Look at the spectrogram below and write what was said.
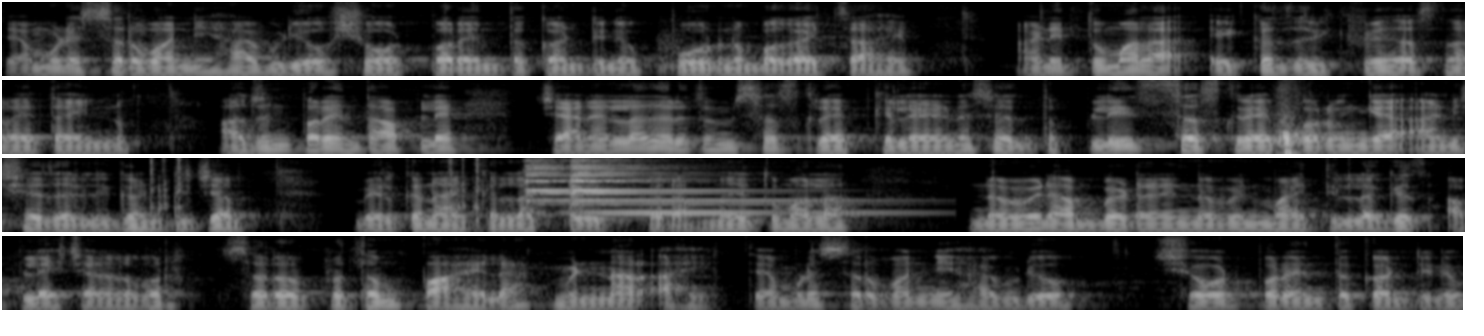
त्यामुळे सर्वांनी हा व्हिडिओ शेवटपर्यंत कंटिन्यू पूर्ण बघायचा आहे. आणि तुम्हाला एकच रिक्वेस्ट असणार आहे ताईंनो अजूनपर्यंत आपल्या चॅनलला जर तुम्ही सबस्क्राईब केलेले नसेल तर प्लीज सबस्क्राईब करून घ्या आणि शेजारील घंटीच्या बेलकन आयकनला प्रेस करा. म्हणजे तुम्हाला नवीन अपडेट आणि नवीन माहिती लगेच आपल्या चॅनलवर सर्वप्रथम पाहायला मिळणार आहे. त्यामुळे सर्वांनी हा व्हिडिओ शेवटपर्यंत कंटिन्यू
